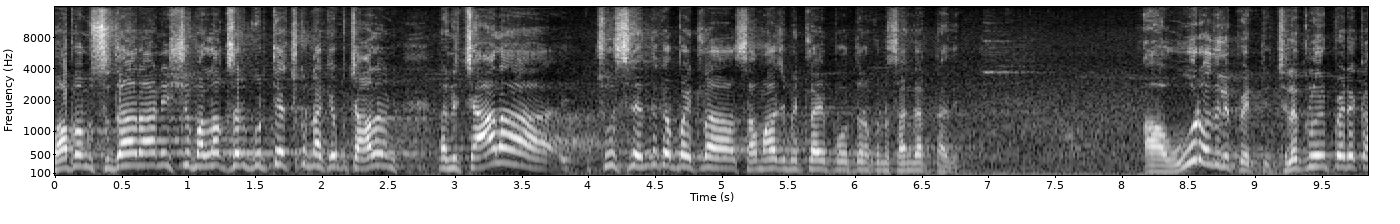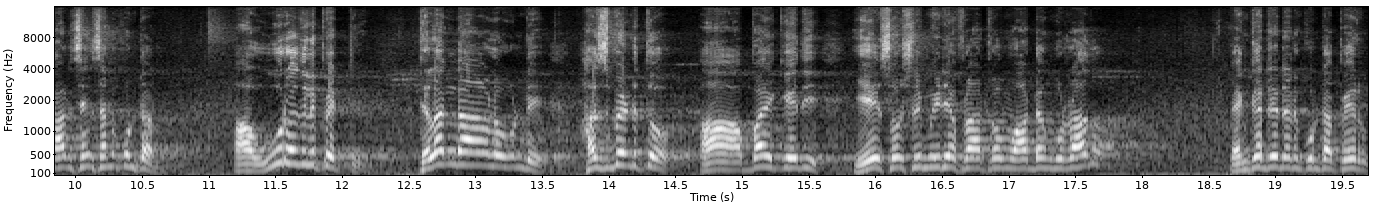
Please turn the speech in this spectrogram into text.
పాపం సుధారాణి ఇష్యూ మళ్ళీ ఒకసారి గుర్తు తెచ్చుకుని నాకు చాలా నన్ను చాలా చూసిన ఎందుకబ్బా ఇట్లా సమాజం ఇట్లా అయిపోతుంది అనుకున్న సంఘటన అది. ఆ ఊరు వదిలిపెట్టి చిలకలూరిపేట కాన్సెన్స్ అనుకుంటారు. ఆ ఊరు వదిలిపెట్టి తెలంగాణలో ఉండి హస్బెండ్తో ఆ అబ్బాయికి ఏది ఏ సోషల్ మీడియా ప్లాట్ఫామ్ వాడడం కూడా రాదు. వెంకటరెడ్డి అనుకుంటా పేరు.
